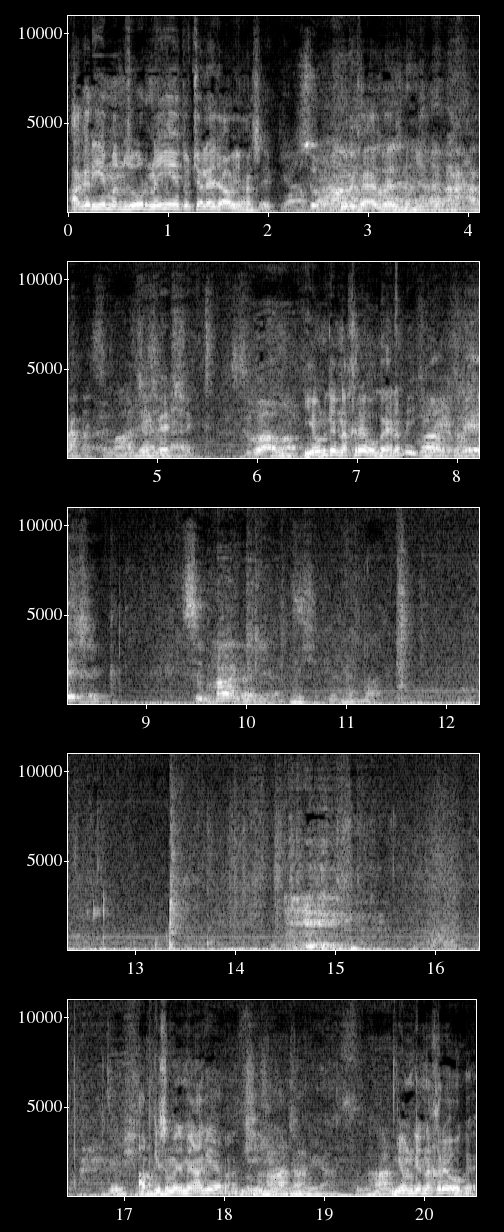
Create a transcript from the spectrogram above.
اگر یہ منظور نہیں ہے تو چلے جاؤ یہاں سے۔ کوئی فیض ویز نہیں ہے۔ یہ ان کے نخرے ہو گئے نا بھائی؟ سبحان اللہ. آپ کی سمجھ میں آ گیا جی. یہ ان کے نخرے ہو گئے۔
